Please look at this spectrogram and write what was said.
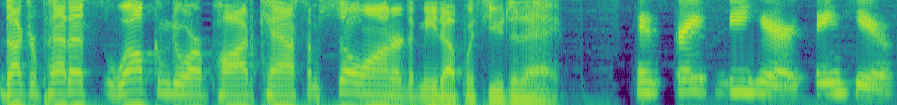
Dr. Pettus, welcome to our podcast. I'm so honored to meet up with you today. It's great to be here. Thank you.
